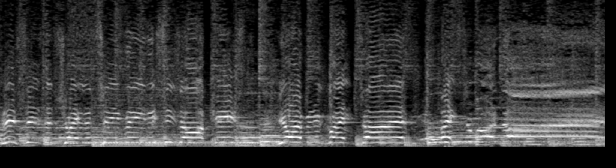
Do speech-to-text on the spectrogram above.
This is the trailer TV. This is Arkist. You're having a great time. Make some more noise.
